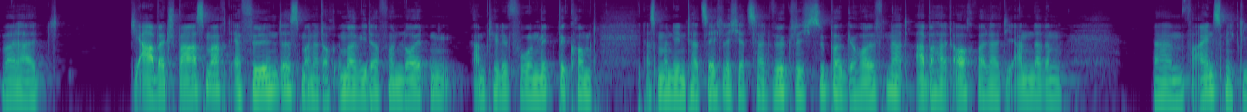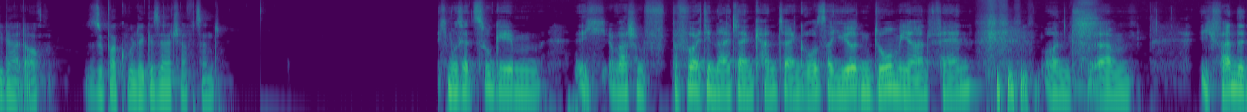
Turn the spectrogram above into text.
weil halt die Arbeit Spaß macht, erfüllend ist. Man hat auch immer wieder von Leuten am Telefon mitbekommt, dass man denen tatsächlich jetzt halt wirklich super geholfen hat, aber halt auch, weil halt die anderen ähm, Vereinsmitglieder halt auch super coole Gesellschaft sind. Ich muss jetzt zugeben, ich war schon, bevor ich die Nightline kannte, ein großer Jürgen Domian-Fan. und ähm, ich fand,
